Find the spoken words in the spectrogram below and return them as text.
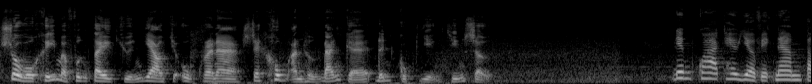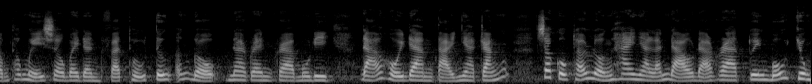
số vũ khí mà phương Tây chuyển giao cho Ukraine sẽ không ảnh hưởng đáng kể đến cục diện chiến sự. Đêm qua, theo giờ Việt Nam, Tổng thống Mỹ Joe Biden và Thủ tướng Ấn Độ Narendra Modi đã hội đàm tại Nhà Trắng. Sau cuộc thảo luận, hai nhà lãnh đạo đã ra tuyên bố chung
